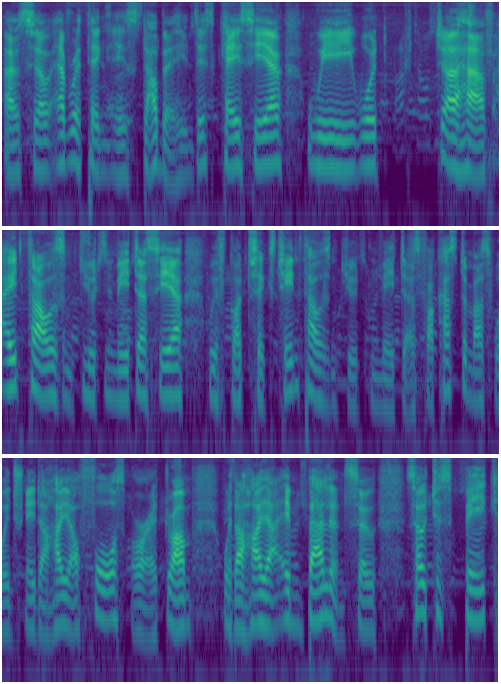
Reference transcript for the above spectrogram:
uh, so everything is double. In this case here, we would uh, have 8,000 newton meters here. We've got 16,000 newton meters for customers which need a higher force or a drum with a higher imbalance. So, so to speak,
